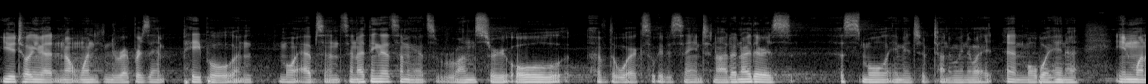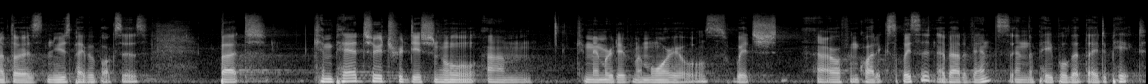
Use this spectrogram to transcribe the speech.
you're talking about not wanting to represent people and more absence, and I think that's something that's runs through all of the works that we've seen tonight. I know there is a small image of Tunnerminnerwait and Maulboyheenner in one of those newspaper boxes. But compared to traditional um, commemorative memorials, which are often quite explicit about events and the people that they depict,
